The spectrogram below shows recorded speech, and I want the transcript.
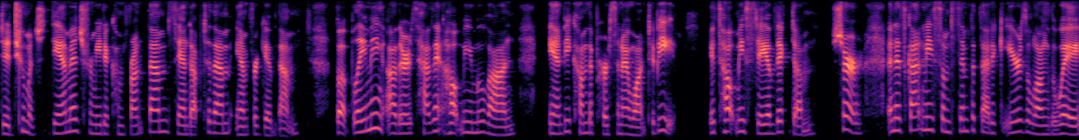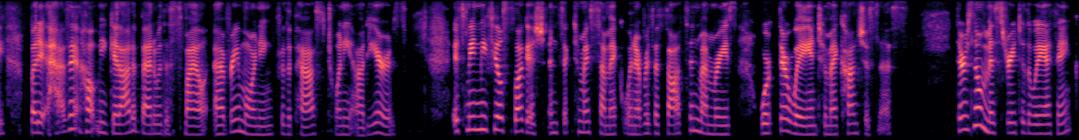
did too much damage for me to confront them, stand up to them, and forgive them. But blaming others hasn't helped me move on and become the person I want to be. It's helped me stay a victim, Sure. And it's gotten me some sympathetic ears along the way, but it hasn't helped me get out of bed with a smile every morning for the past 20 odd years. It's made me feel sluggish and sick to my stomach whenever the thoughts and memories work their way into my consciousness. There's no mystery to the way I think.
